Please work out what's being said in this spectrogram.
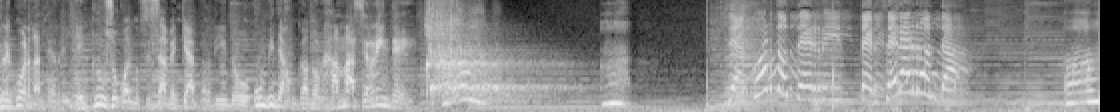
Recuerda, Terry, que incluso cuando se sabe que ha perdido, un videojugador jamás se rinde. De acuerdo, Terry. Tercera ronda. Ah.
